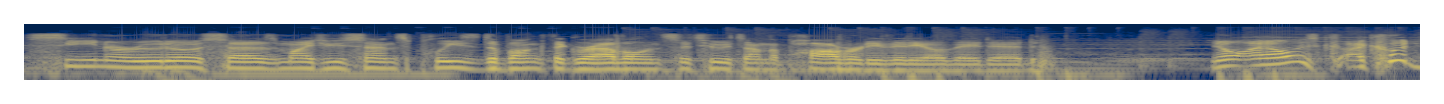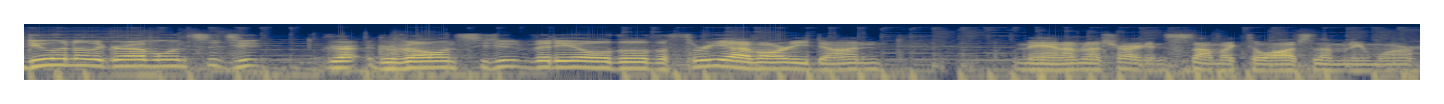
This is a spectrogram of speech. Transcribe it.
C. Naruto says, My two cents, please debunk the Gravel Institute on the poverty video they did. You know, I always, I could do another Gravel Institute, Gra Gravel Institute video, although the three I've already done Man, I'm not sure I can stomach to watch them anymore.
